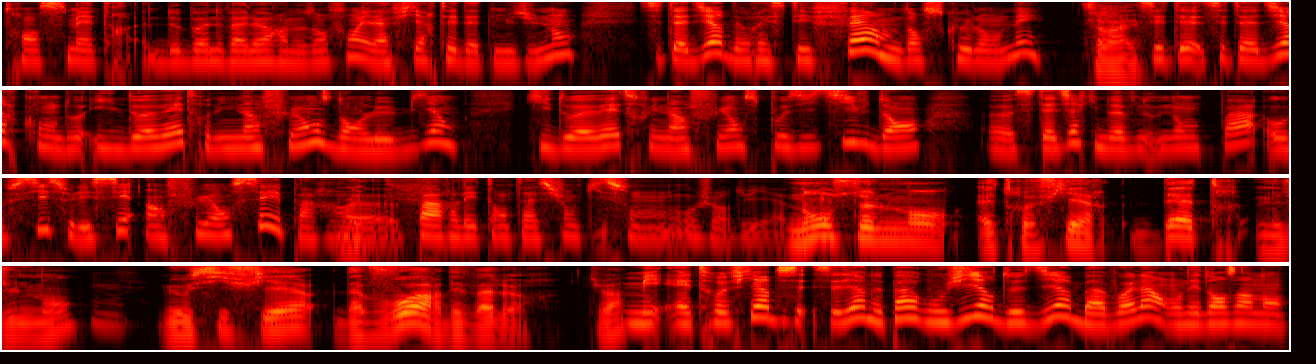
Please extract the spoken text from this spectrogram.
transmettre de bonnes valeurs à nos enfants et la fierté d'être musulman, c'est-à-dire de rester ferme dans ce que l'on est. C'est-à-dire qu'ils doivent être une influence dans le bien, qu'ils doivent être une influence positive dans... euh, C'est-à-dire qu'ils ne doivent non pas aussi se laisser influencer par, Oui. euh, par les tentations qui sont aujourd'hui. euh, Non seulement être fier d'être musulman, Mm. mais aussi fier d'avoir des valeurs. Tu vois Mais être fier, c'est-à-dire ne pas rougir de dire, bah voilà, on est dans un an,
